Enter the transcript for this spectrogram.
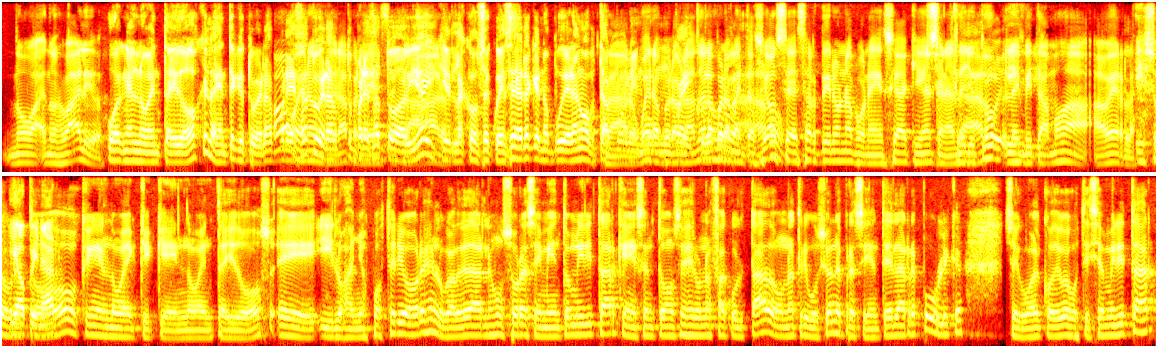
no, no es válido. O en el 92, que la gente que tuviera oh, presa tuviera presa, todavía y que las consecuencias era que no pudieran optar por Bueno, pero hablando de la juramentación, César tiene una ponencia aquí en el canal de YouTube. Le invitamos a, verla. Y sobre todo que en el, que, que en 92 eh, y los años posteriores, en lugar de darles un sobreseimiento militar, que en ese entonces era una facultad o una atribución del presidente de la República, según el Código de Justicia Militar,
